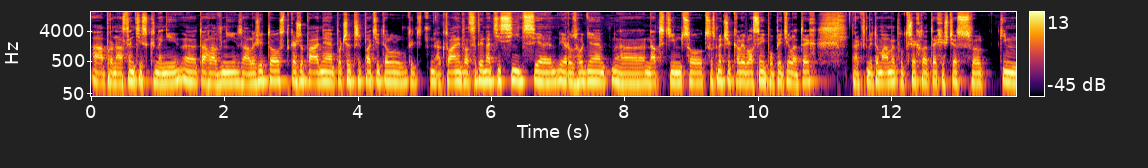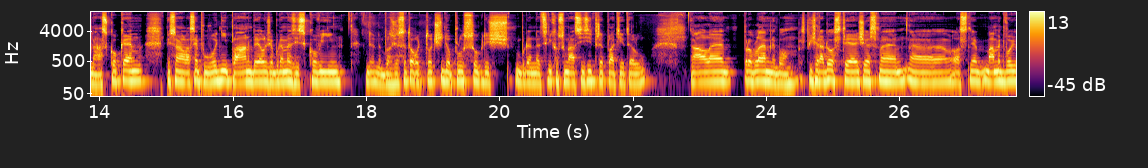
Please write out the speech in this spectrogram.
a pro nás ten tisk není eh, ta hlavní záležitost. Každopádně počet předplatitelů, teď aktuálně 21 tisíc, je, je rozhodně nad tím, co, co jsme čekali vlastně i po pěti letech. Tak my to máme po třech letech ještě s velkým náskokem. My jsme vlastně původní plán byl, že budeme ziskový nebo že se to otočí do plusu, když bude necelých 18 tisíc přeplatitelů. Ale problém, nebo spíš radost je, že jsme eh, vlastně máme dvoj,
